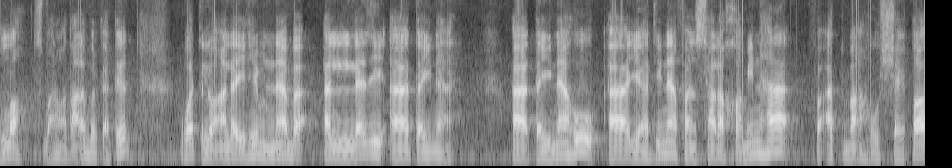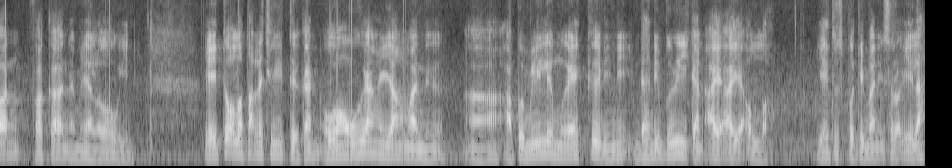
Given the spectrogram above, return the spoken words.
Allah Subhanahu Wa Taala berkata, "Wa tlu alaihim naba allazi ataina." Atainahu ayatina fansalakha minha fa atba'ahu syaitan fa kana minal ghawin iaitu Allah Taala ceritakan orang-orang yang mana ha, apabila mereka ni, ni dah diberikan ayat-ayat Allah iaitu seperti Bani Israel lah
